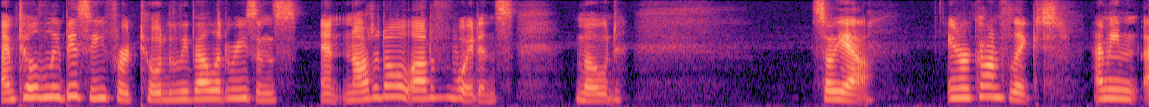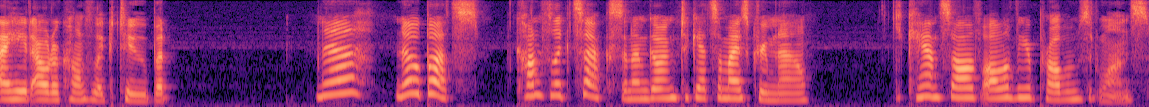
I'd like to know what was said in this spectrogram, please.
I'm totally busy for totally valid reasons, and not at all out of avoidance mode. So yeah, inner conflict. I mean, I hate outer conflict too, but Nah, no buts. Conflict sucks, and I'm going to get some ice cream now. You can't solve all of your problems at once.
